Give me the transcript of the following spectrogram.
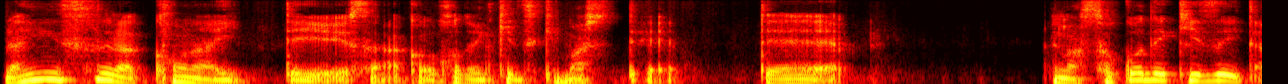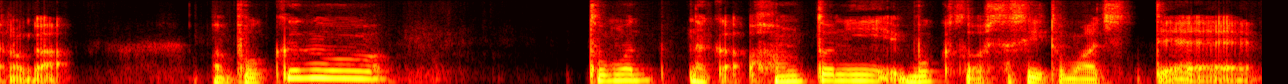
LINE すら来ないっていうさ、こういうことに気づきまして。で、まあそこで気づいたのが、まあ、僕の友、なんか本当に僕と親しい友達って、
